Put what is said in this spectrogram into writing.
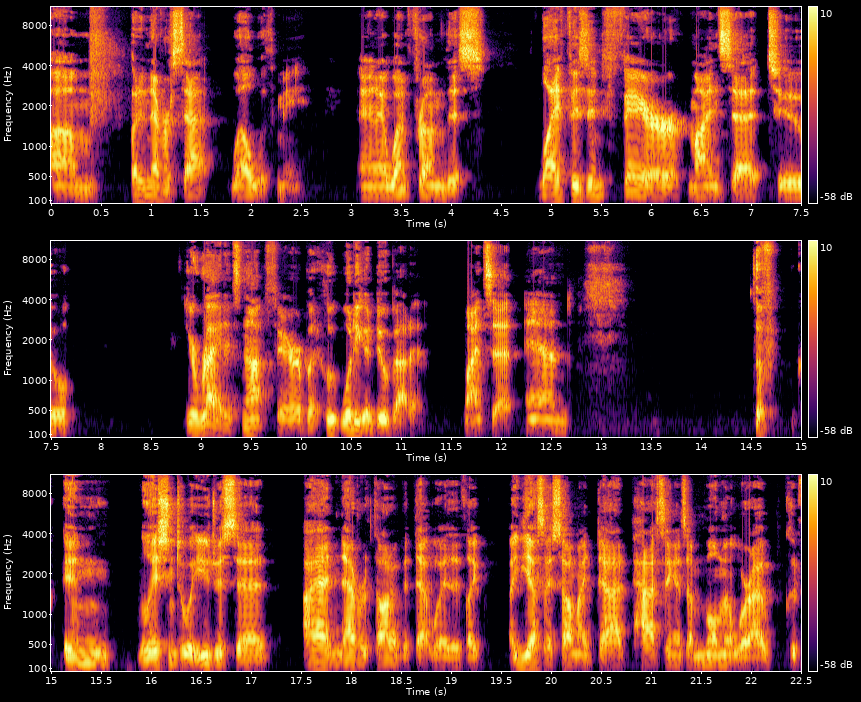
Um, but it never sat well with me. And I went from this life isn't fair mindset to you're right, it's not fair, but who, what are you going to do about it mindset? And the in relation to what you just said, I had never thought of it that way. That like, yes, I saw my dad passing as a moment where I could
